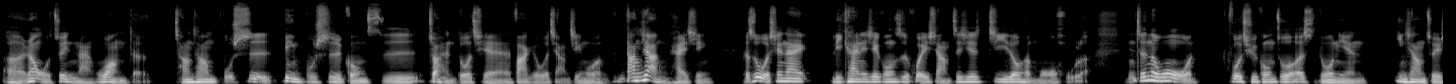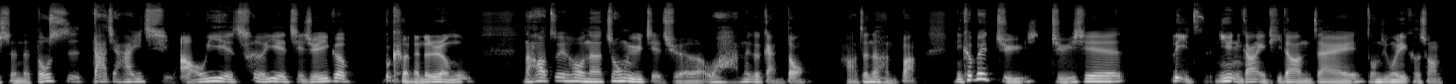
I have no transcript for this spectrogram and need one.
呃，让我最难忘的。常常不是，并不是公司赚很多钱发给我奖金，我当下很开心。可是我现在离开那些公司，回想这些记忆都很模糊了。你真的问我过去工作二十多年，印象最深的都是大家一起熬夜彻夜解决一个不可能的任务，然后最后呢，终于解决了，哇，那个感动，好，真的很棒。你可不可以举举一些例子？因为你刚刚也提到你在东京威力科创，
